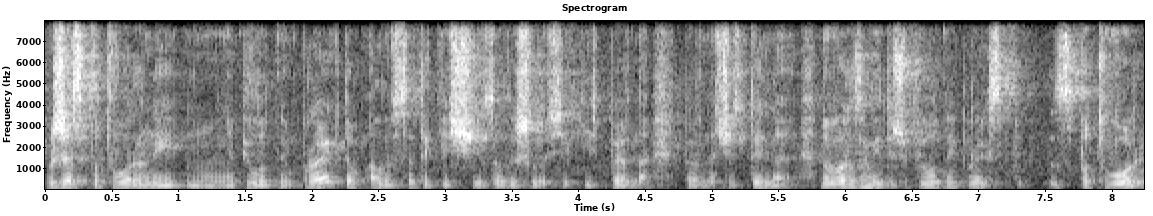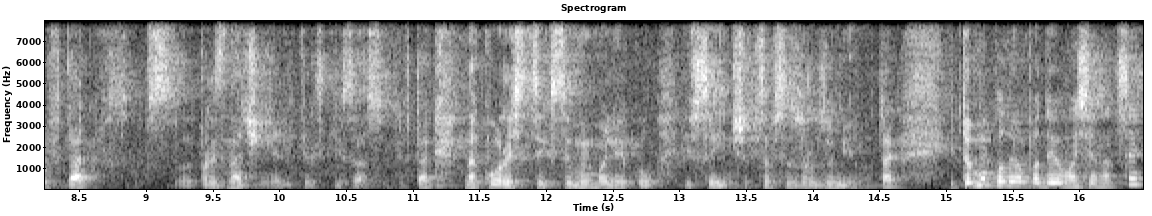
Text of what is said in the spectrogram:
вже спотворений пілотним проектом, але все-таки ще залишилась якась певна, певна частина. Ну ви розумієте, що пілотний проект сп- спотворив так призначення лікарських засобів, так на користь цих семи молекул і все інше. Це все зрозуміло. Так і тому, коли ми подивимося на це,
